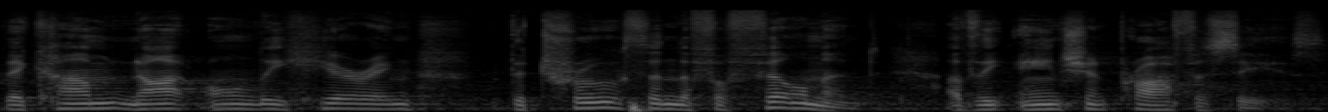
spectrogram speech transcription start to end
they come not only hearing the truth and the fulfillment of the ancient prophecies,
